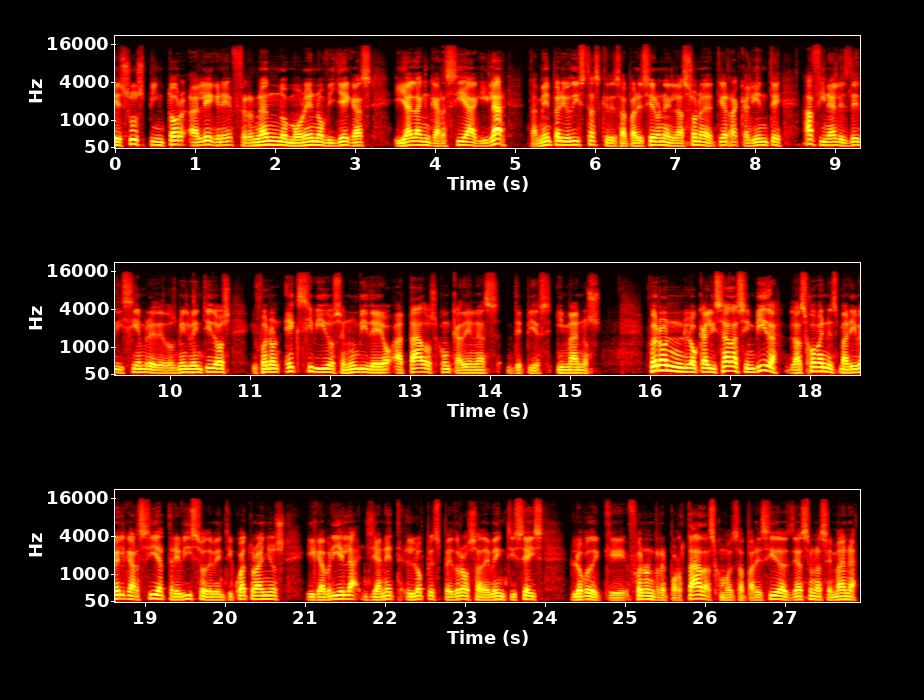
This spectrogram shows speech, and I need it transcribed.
Jesús Pintor Alegre, Fernando Moreno Villegas y Alan García Aguilar, también periodistas que desaparecieron en la zona de Tierra Caliente a finales de diciembre de 2022 y fueron exhibidos en un video atados con cadenas de pies y manos. Fueron localizadas sin vida las jóvenes Maribel García Treviso, de 24 años, y Gabriela Janet López Pedrosa, de 26, luego de que fueron reportadas como desaparecidas desde hace una semana.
